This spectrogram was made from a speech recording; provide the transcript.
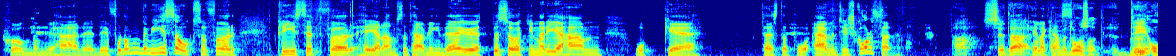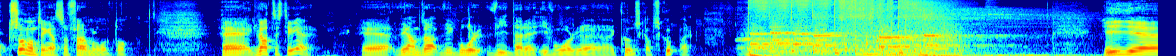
sjöng de ju här. Det får de bevisa också för priset för Heja Ramstad-tävlingen. Det är ju ett besök i Mariehamn och eh, testa på äventyrsgolfen. Ja, se där. Hela ja, men då så. Det är också någonting att se fram emot. Då. Eh, grattis till er. Eh, vi andra vi går vidare i vår eh, kunskapscup här. I eh,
